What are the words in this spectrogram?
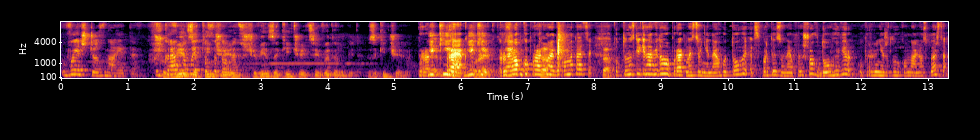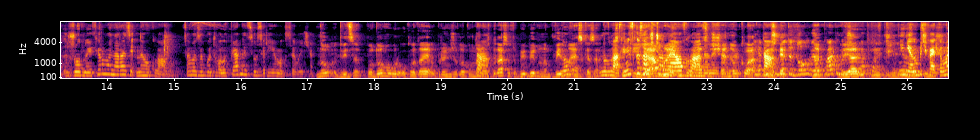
Ви що знаєте? Що Конкретно він ви закінчує, посадовець. що він закінчує ці види робіт. Закінчує. Про- Які? проект. Які? Проект. Розробку проектної документації. Так. Тобто, наскільки нам відомо, проект на сьогодні не готовий, експертизу не пройшов, договір управління житлово-комунального господарства з жодною фірмою наразі не уклало. Це ми запитували в п'ятницю у Сергія Максимовича. Ну, дивіться, по договору укладає управління житлово-комунального Так. господарства, то відповідно він Ну, має сказати. ну, власне, він Наскільки сказав, я що маю не інформацію, укладений ще не договір. укладений. Як Так. може бути договір укладений, ну, що не укладений? Ні, ні, ну почекайте, ми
